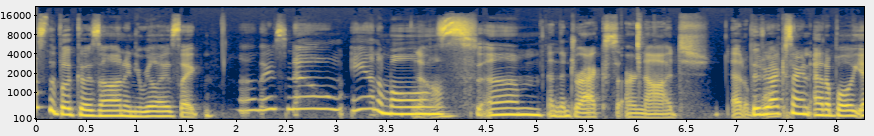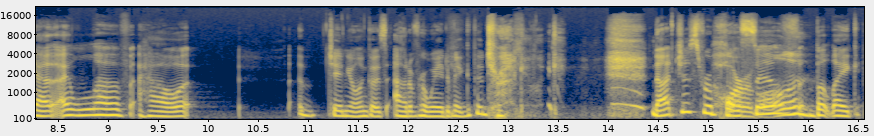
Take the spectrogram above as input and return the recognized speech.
as the book goes on and you realize like, oh, there's no animals. Um, And the Drakks are not edible. the Drakks aren't edible. Yeah, I love how uh, Jane Yolen goes out of her way to make the dragon like not just repulsive, Horrible. but like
